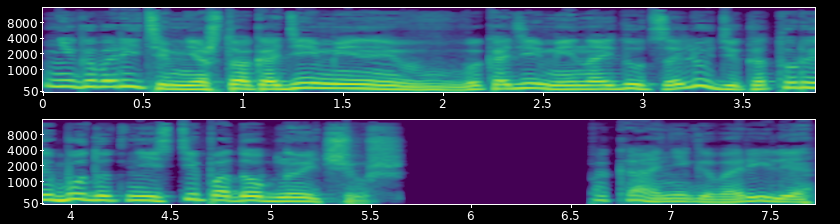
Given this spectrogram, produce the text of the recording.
Не говорите мне, что Академии, в Академии найдутся люди, которые будут нести подобную чушь. Пока они говорили,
